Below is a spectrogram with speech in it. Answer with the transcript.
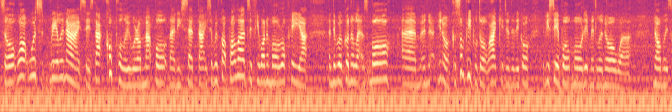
so what was really nice is that couple who were on that boat then he said that he said we've got bollards if you want to moor up here. And they were going to let us moor um, and you know because some people don't like it do they? they go if you see a boat moored in middle of nowhere normally it's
